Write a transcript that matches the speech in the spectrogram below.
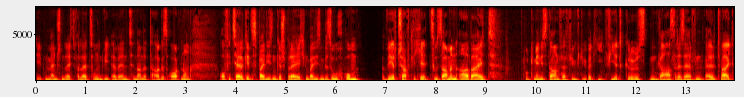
eben Menschenrechtsverletzungen, wie erwähnt, sind an der Tagesordnung. Offiziell geht es bei diesen Gesprächen, bei diesem Besuch um wirtschaftliche Zusammenarbeit. Turkmenistan verfügt über die viertgrößten Gasreserven weltweit.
